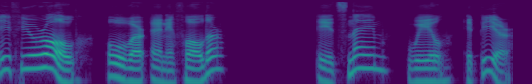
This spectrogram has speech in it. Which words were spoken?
If you roll over any folder, its name will appear.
